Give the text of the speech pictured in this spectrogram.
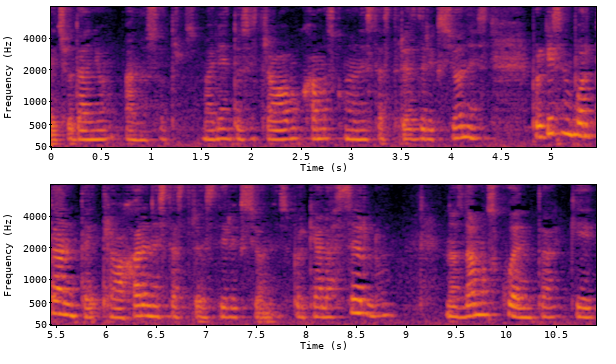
hecho daño a nosotros. ¿vale? Entonces trabajamos como en estas tres direcciones. ¿Por qué es importante trabajar en estas tres direcciones? Porque al hacerlo nos damos cuenta que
